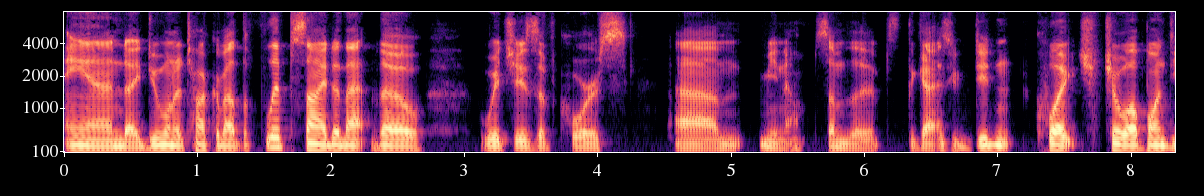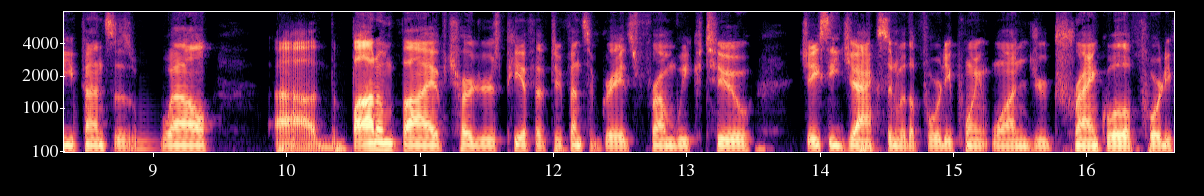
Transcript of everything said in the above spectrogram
And I do want to talk about the flip side of that, though, which is, of course, um, you know, some of the, the guys who didn't quite show up on defense as well. Uh, the bottom five Chargers PFF defensive grades from week two JC Jackson with a 40.1, Drue Tranquill of 40,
